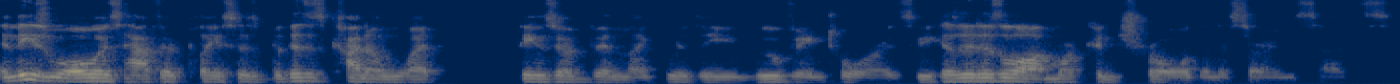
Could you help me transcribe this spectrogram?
and these will always have their places, but this is kind of what things have been like really moving towards because it is a lot more controlled in a certain sense.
